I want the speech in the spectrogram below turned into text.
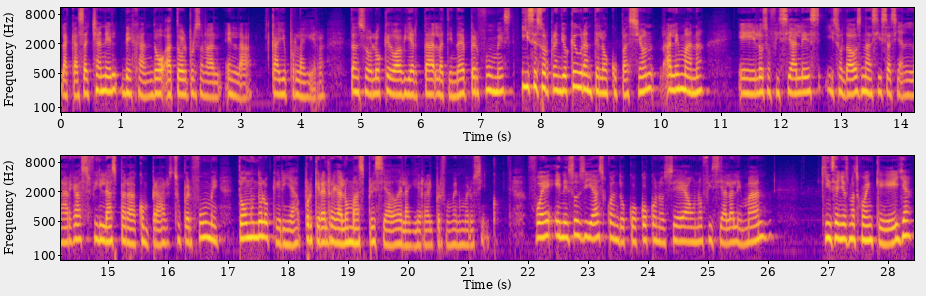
la casa Chanel, dejando a todo el personal en la calle por la guerra. Tan solo quedó abierta la tienda de perfumes y se sorprendió que durante la ocupación alemana eh, los oficiales y soldados nazis hacían largas filas para comprar su perfume. Todo el mundo lo quería porque era el regalo más preciado de la guerra, el perfume número 5. Fue en esos días cuando Coco conoce a un oficial alemán, 15 años más joven que ella,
